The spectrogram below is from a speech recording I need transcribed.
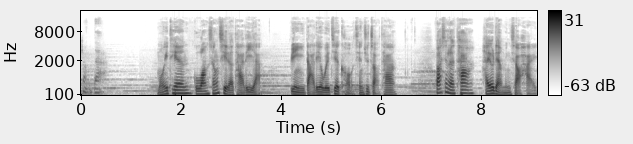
长大。某一天，国王想起了塔利亚。并以打猎为借口前去找他，发现了他还有两名小孩，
